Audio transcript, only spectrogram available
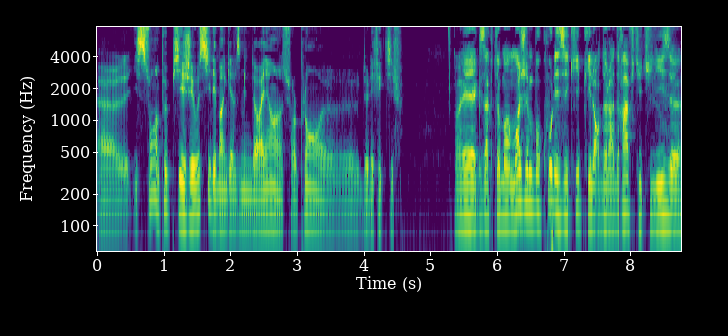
Euh, ils sont un peu piégés aussi les Bengals mine de rien sur le plan euh, de l'effectif. Oui, exactement. Moi, j'aime beaucoup les équipes qui, lors de la draft, utilisent, euh,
